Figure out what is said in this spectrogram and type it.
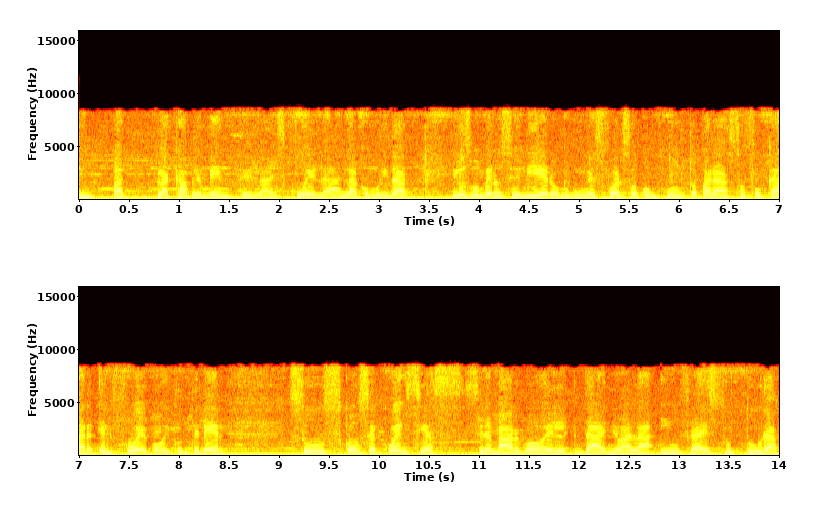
implacablemente la escuela, la comunidad y los bomberos se unieron en un esfuerzo conjunto para sofocar el fuego y contener sus consecuencias. Sin embargo, el daño a la infraestructura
